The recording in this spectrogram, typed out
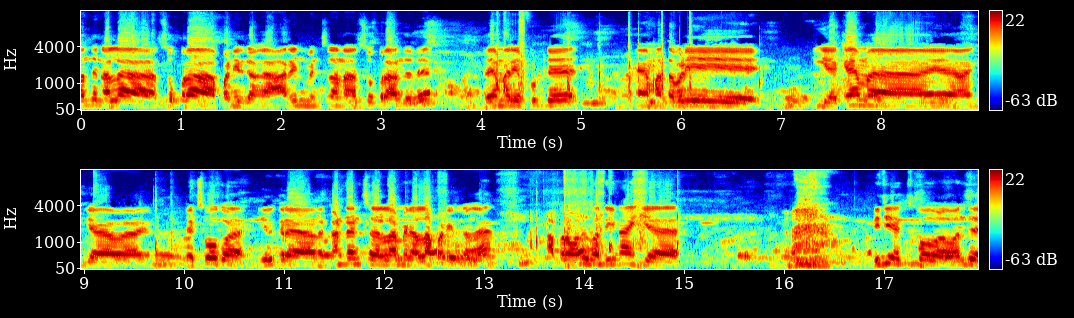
வந்து நல்லா சூப்பராக பண்ணியிருக்காங்க அரேஞ்ச்மெண்ட்ஸ்லாம் நான் சூப்பராக இருந்தது. அதே மாதிரி ஃபுட்டு மற்றபடி இங்கே கேம இங்கே எக்ஸ்போ இருக்கிற அந்த கண்டென்ட்ஸ் எல்லாமே நல்லா பண்ணியிருக்காங்க அப்புறம் வந்து பார்த்தீங்கன்னா இங்கே டிஜி எக்ஸ்போ வந்து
